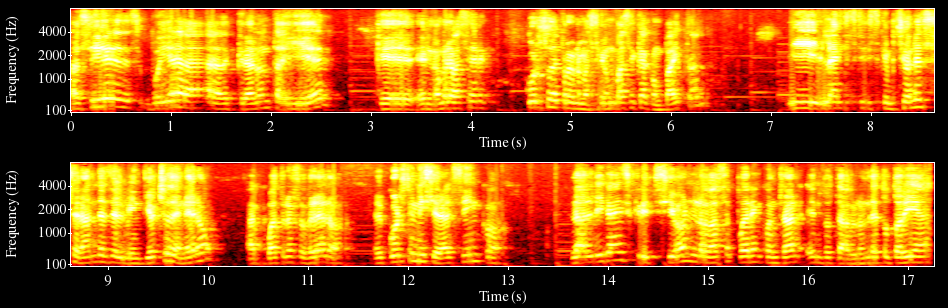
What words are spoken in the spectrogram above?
Así es, voy a crear un taller que el nombre va a ser curso de programación básica con Python y las inscripciones serán desde el 28 de enero a 4 de febrero. El curso iniciará el 5. La liga de inscripción lo vas a poder encontrar en tu tablón de tutoría.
